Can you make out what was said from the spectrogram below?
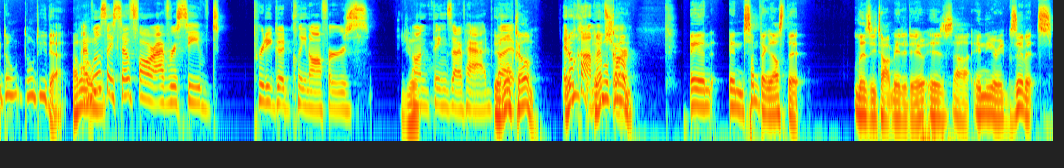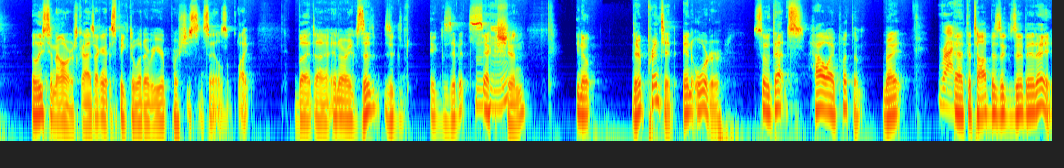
don't don't do that. I don't I will say, so far, I've received pretty good clean offers You're, on things that I've had. it'll come. It'll come, I'm sure. And and something else that Lizzy taught me to do is uh, in your exhibits, at least in ours, guys. I can't speak to whatever your purchase and sales look like, but uh, in our exhibit exhibit Mm-hmm. section, you know, they're printed in order. So that's how I put them. Right right. at the top is Exhibit A,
